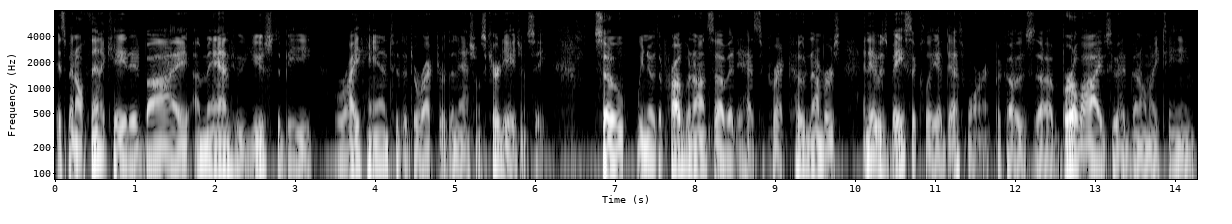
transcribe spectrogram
It's been authenticated by a man who used to be right hand to the director of the National Security Agency. So we know the provenance of it. It has the correct code numbers, and it was basically a death warrant because uh, Burl Ives, who had been on my team,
